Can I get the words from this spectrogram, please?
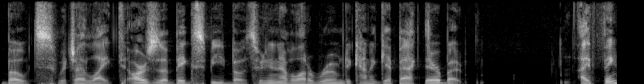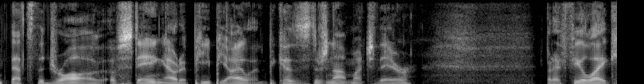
boats, which I liked. Ours is a big speedboat, so we didn't have a lot of room to kind of get back there, but I think that's the draw of staying out at Phi Island because there's not much there. But I feel like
